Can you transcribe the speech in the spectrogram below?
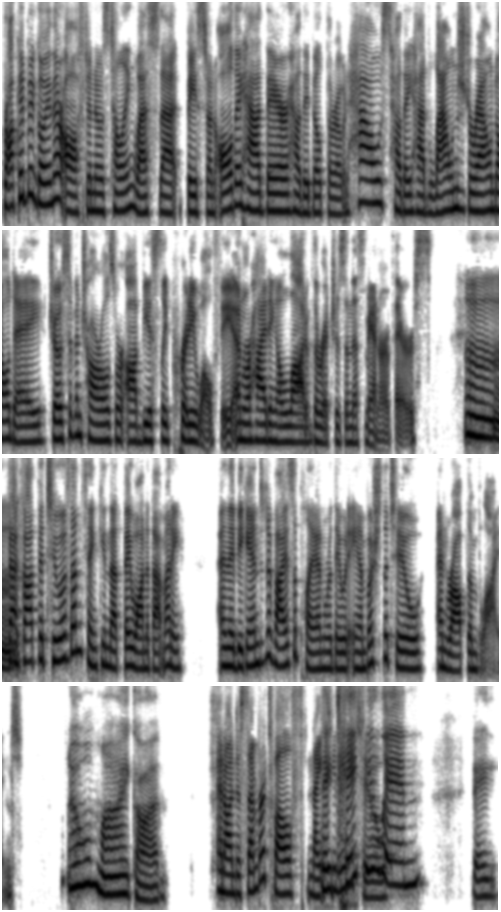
Brock had been going there often and was telling West that based on all they had there, how they built their own house, how they had lounged around all day, Joseph and Charles were obviously pretty wealthy and were hiding a lot of the riches in this manor of theirs. Mm. That got the two of them thinking that they wanted that money. And they began to devise a plan where they would ambush the two and rob them blind. oh my God. And on December 12th, 1982, They take you in, they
